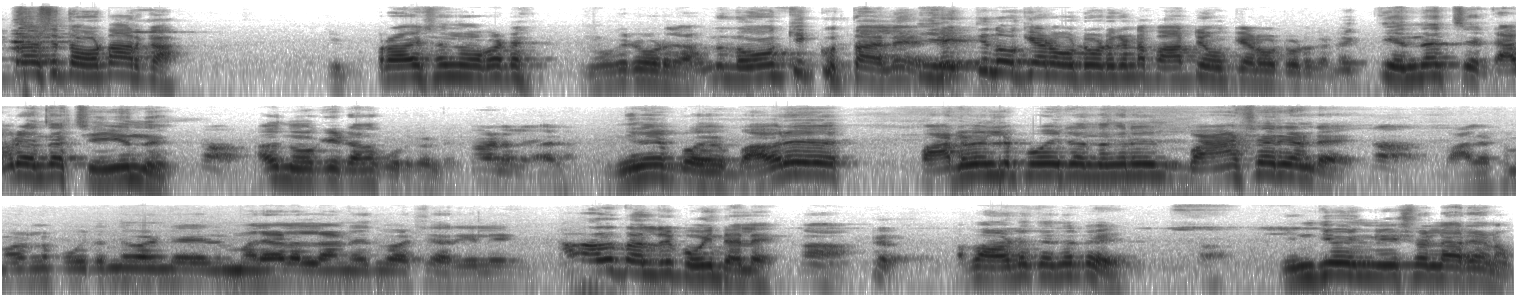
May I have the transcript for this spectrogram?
ഇപ്രാവശ്യത്തെ ഓട്ടം ആർക്കാ? ഇപ്രാവശ്യം നോക്കട്ടെ. നോക്കിട്ട് കൊടുക്കാം. ഒന്ന് നോക്കി കുത്താല്ലേ വ്യക്തി നോക്കിയാണ് വോട്ട് കൊടുക്കേണ്ട പാർട്ടി നോക്കിയാണ് വോട്ട് കൊടുക്കേണ്ടത്. വ്യക്തി എന്താ അവരെന്താ ചെയ്യുന്നത് അത് നോക്കിയിട്ടാണ് കൊടുക്കേണ്ടത്. ഇങ്ങനെ അവർ പാർലമെന്റിൽ പോയിട്ട് എന്തെങ്കിലും ഭാഷ അറിയണ്ടേ? ബാലകൃഷ്ണമാരിൽ പോയിട്ട് വേണ്ട? മലയാളം അല്ലാണ്ട് ഏത് ഭാഷ അറിയല്ലേ അത് നല്ലൊരു പോയിന്റ് അല്ലേ? ആ. അപ്പൊ അവിടെ ചെന്നിട്ട് ഹിന്ദിയോ ഇംഗ്ലീഷോ എല്ലാം അറിയണം.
